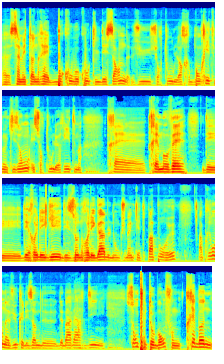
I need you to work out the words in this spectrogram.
euh, ça m'étonnerait beaucoup beaucoup qu'ils descendent, vu surtout leur bon rythme qu'ils ont et surtout le rythme très très mauvais des, des relégués, des zones relégables, donc je m'inquiète pas pour eux. Après, on a vu que les hommes de, de sont plutôt bons, font une très bonne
